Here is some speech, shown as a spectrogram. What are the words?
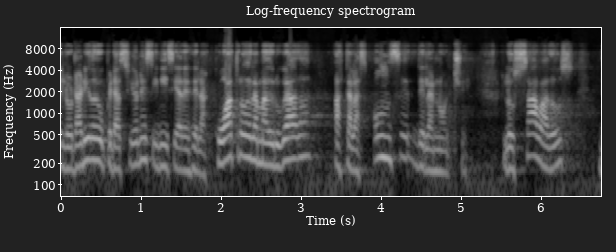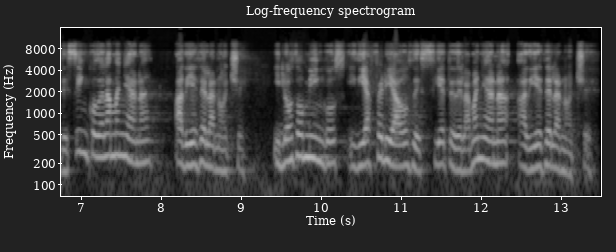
el horario de operaciones inicia desde las 4 de la madrugada hasta las 11 de la noche los sábados de 5 de la mañana a 10 de la noche y los domingos y días feriados de 7 de la mañana a 10 de la noche.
